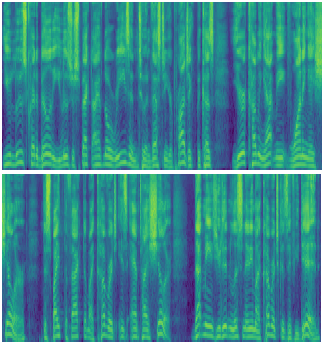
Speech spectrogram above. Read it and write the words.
you lose credibility, you lose respect. I have no reason to invest in your project because you're coming at me wanting a shiller, despite the fact that my coverage is anti shiller. That means you didn't listen to any of my coverage because if you did,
